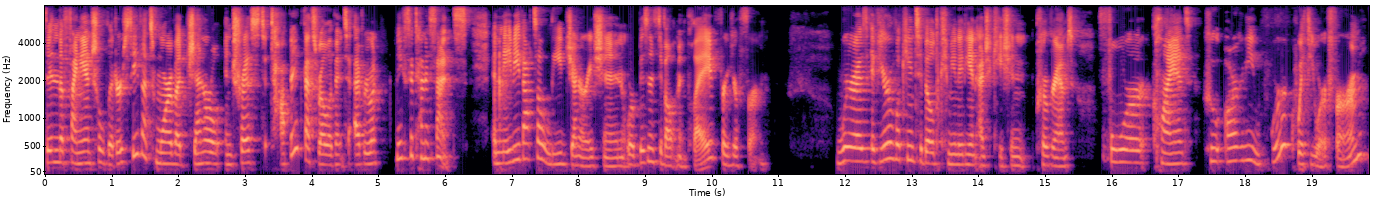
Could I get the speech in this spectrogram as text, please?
then the financial literacy, that's more of a general interest topic that's relevant to everyone makes a ton of sense. And maybe that's a lead generation or business development play for your firm. Whereas if you're looking to build community and education programs for clients who already work with your firm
